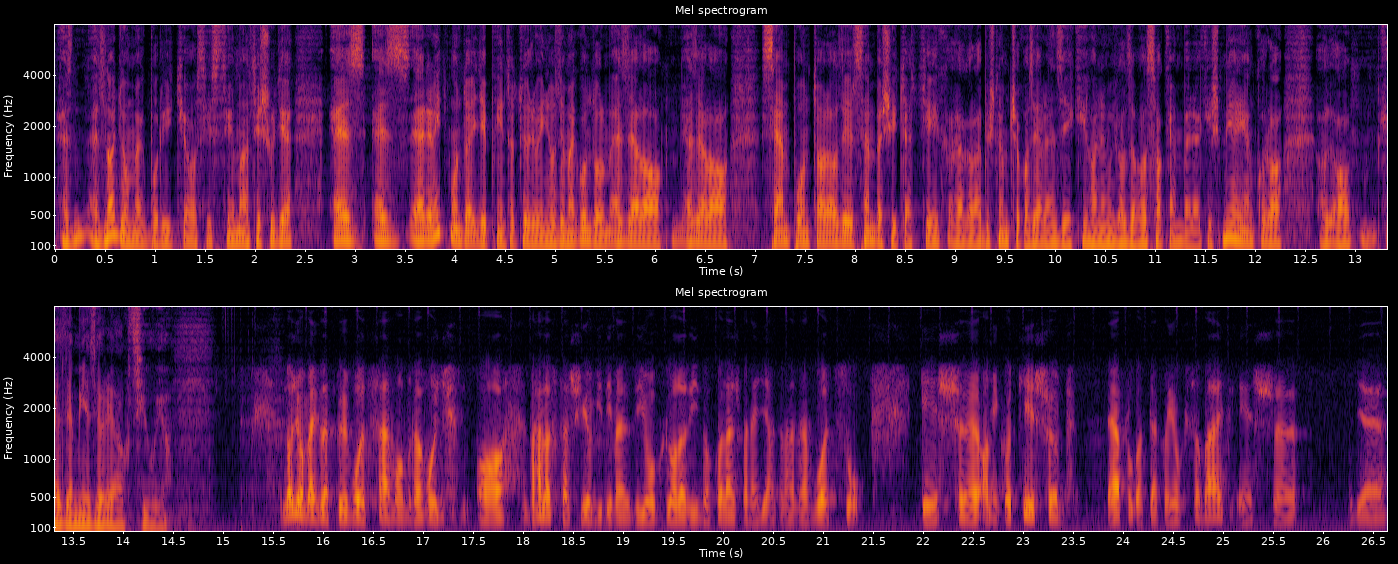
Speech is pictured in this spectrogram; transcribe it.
Ez, ez nagyon megborítja a szisztémát, és ugye ez, ez erre mit mond egyébként a törvényhozó, meg gondolom ezzel a, ezzel a szemponttal azért szembesítették legalábbis nem csak az ellenzéki, hanem igazából a szakemberek is. Mi ilyenkor a, a, a kezdeményező reakciója? Nagyon meglepő volt számomra, hogy a választási jogi dimenziókról az indokolásban egyáltalán nem volt szó. És amikor később elfogadták a jogszabályt, és ugye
